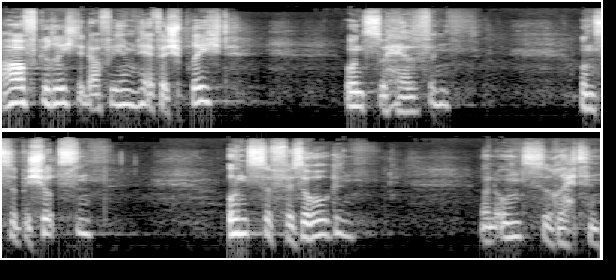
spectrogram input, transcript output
aufgerichtet auf ihn, er verspricht, uns zu helfen, uns zu beschützen, uns zu versorgen und uns zu retten.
